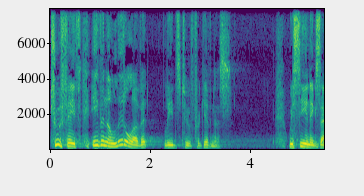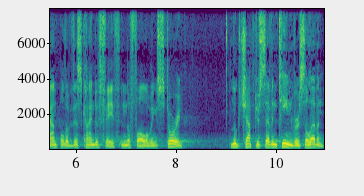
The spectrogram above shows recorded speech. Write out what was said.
True faith, even a little of it, leads to forgiveness. We see an example of this kind of faith in the following story. Luke chapter 17, verse 11.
